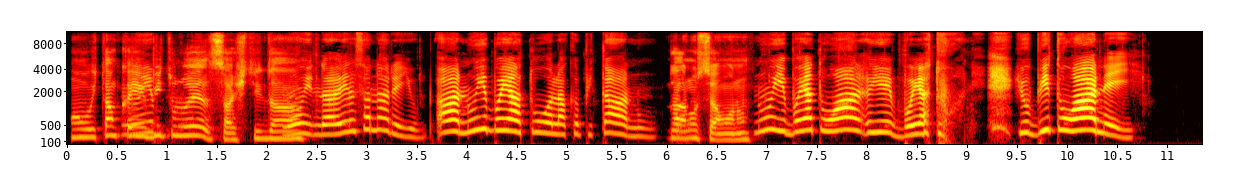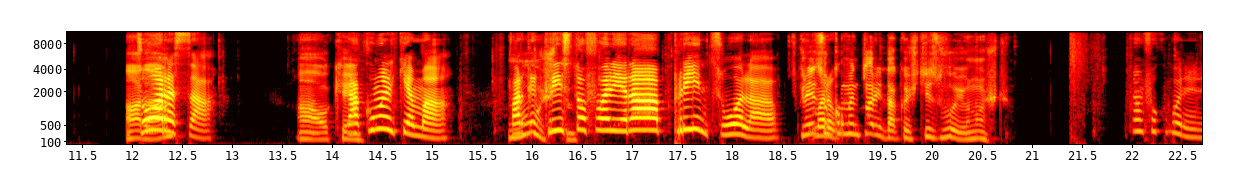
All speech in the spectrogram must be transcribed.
Mă uitam că Nu e e- iubitul lui Elsa, știi, dar... Nu, dar Elsa n-are iub. A, nu e băiatul ăla, capitanul. Da, nu seamănă. Nu, e băiatul An... E băiatul Anei. Iubitul Anei. A, Soră da? sa. A, ok. Dar cum îl chema? Parcă nu știu. Christopher era prințul ăla. Scrieți mă în rog. comentarii dacă știți voi, eu nu știu. Ce am făcut, bă, nene?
